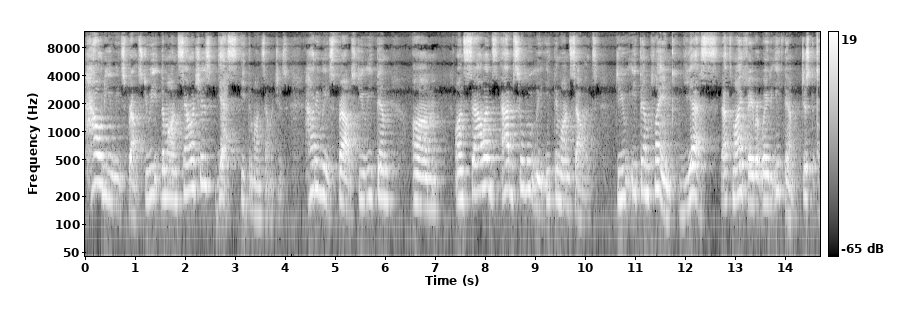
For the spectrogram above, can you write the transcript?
how do you eat sprouts? Do you eat them on sandwiches? Yes, eat them on sandwiches. How do you eat sprouts? Do you eat them um, on salads? Absolutely, eat them on salads. Do you eat them plain? Yes, that's my favorite way to eat them. Just a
